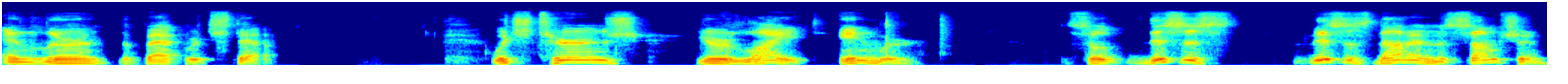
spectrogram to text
and learn the backward step, which turns your light inward. So this is this is not an assumption,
